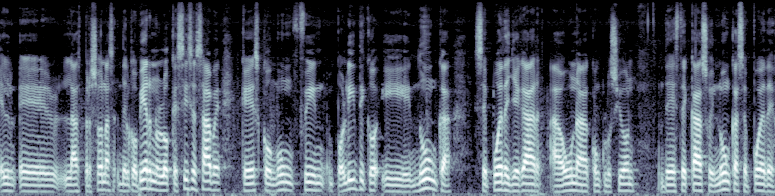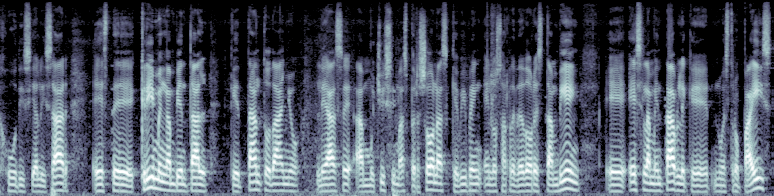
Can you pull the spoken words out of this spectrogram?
el, las personas del gobierno, lo que sí se sabe que es con un fin político y nunca se puede llegar a una conclusión de este caso y nunca se puede judicializar este crimen ambiental que tanto daño le hace a muchísimas personas que viven en los alrededores. También eh, es lamentable que nuestro país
